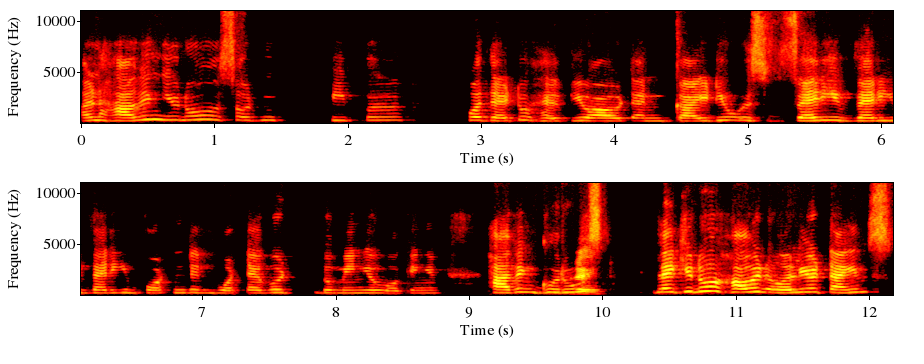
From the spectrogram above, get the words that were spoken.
And having you know certain people who are there to help you out and guide you is very very very important in whatever domain you're working in having gurus right. like you know how in earlier times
